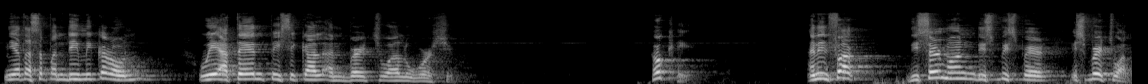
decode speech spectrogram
niyata sa pandemic karon, we attend physical and virtual worship. Okay. And in fact, the sermon this whisper is virtual.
